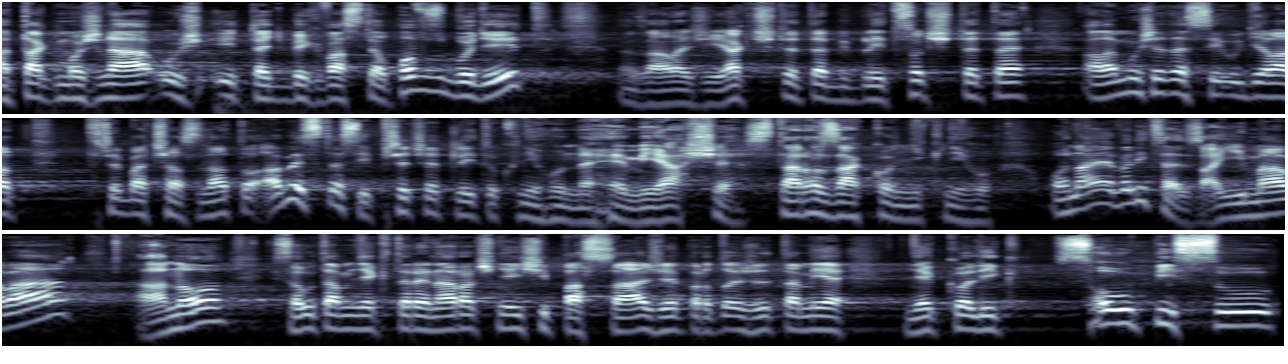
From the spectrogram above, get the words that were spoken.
A tak možná už i teď bych vás chtěl povzbudit, záleží, jak čtete Bibli, co čtete, ale můžete si udělat třeba čas na to, abyste si přečetli tu knihu Nehemiáše, starozákonní knihu. Ona je velice zajímavá, ano, jsou tam některé náročnější pasáže, protože tam je několik soupisů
